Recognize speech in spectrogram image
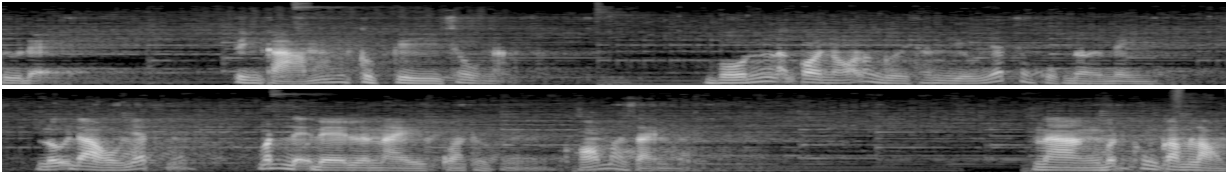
sư đệ. Tình cảm cực kỳ sâu nặng. Vốn đã coi nó là người thân yếu nhất trong cuộc đời mình. Nỗi đau nhất, mất đệ đệ lần này quả thực khó mà giải nổi. Nàng vẫn không cam lòng,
